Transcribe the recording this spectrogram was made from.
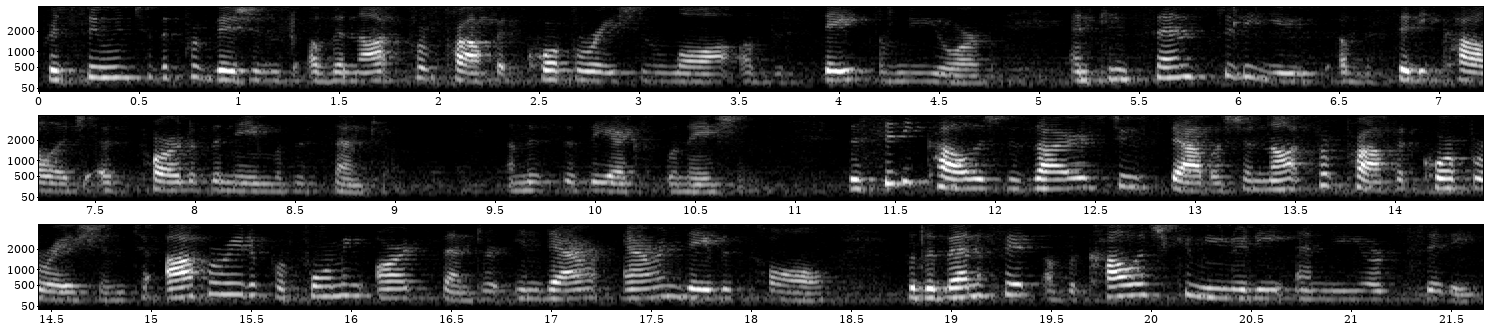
pursuant to the provisions of the not-for-profit corporation law of the State of New York and consents to the use of the City College as part of the name of the center. And this is the explanation. The City College desires to establish a not-for-profit corporation to operate a performing arts center in Aaron Davis Hall for the benefit of the college community and New York City,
